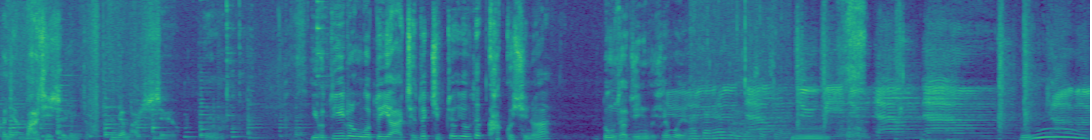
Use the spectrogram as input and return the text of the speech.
그냥 맛있어요. 진짜. 진짜 맛있어요. 음. 이것도 이런 것도 야채도 직접 여기서 갖고 시나 농사 지은 것이야 뭐야? 음. 음.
